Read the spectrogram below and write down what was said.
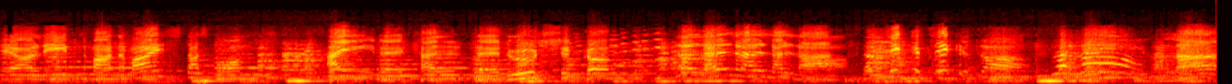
erlebt man meist das Front. Eine kalte Dusche kommt. La la la la la, la zicke zicke da, la la La la la la.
